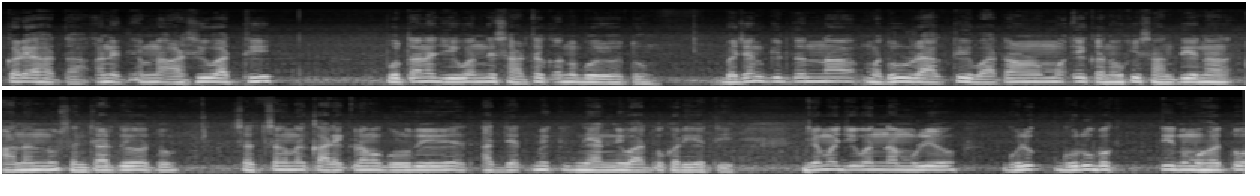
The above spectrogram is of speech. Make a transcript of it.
કર્યા હતા અને તેમના આશીર્વાદથી પોતાના જીવનને સાર્થક અનુભવ્યું હતું. ભજન કીર્તનના મધુર રાગથી વાતાવરણમાં એક અનોખી શાંતિ અને આનંદનો સંચાર થયો હતો. સત્સંગના કાર્યક્રમમાં ગુરુદેવે આધ્યાત્મિક જ્ઞાનની વાતો કરી હતી. જેમાં જીવનના મૂલ્યો ગુરુ ભક્તિનું મહત્ત્વ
